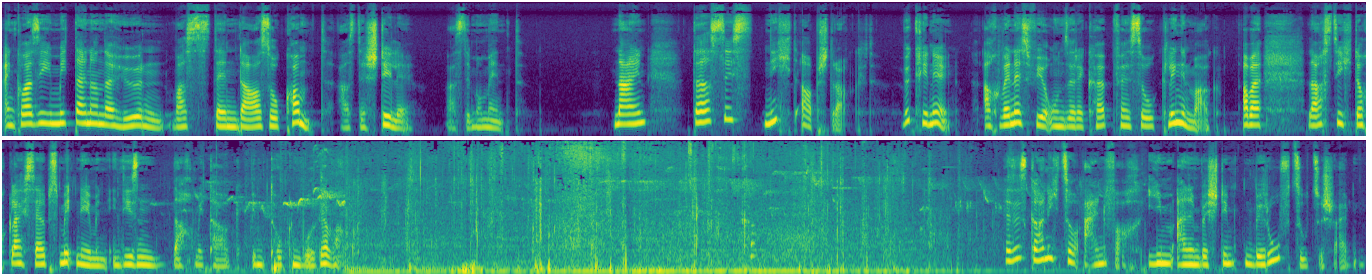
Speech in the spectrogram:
Ein quasi Miteinander hören, was denn da so kommt aus der Stille, aus dem Moment. Nein, das ist nicht abstrakt. Wirklich nicht. Auch wenn es für unsere Köpfe so klingen mag. Aber lass dich doch gleich selbst mitnehmen in diesen Nachmittag im Tokenburger Wald. Es ist gar nicht so einfach, ihm einen bestimmten Beruf zuzuschreiben.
